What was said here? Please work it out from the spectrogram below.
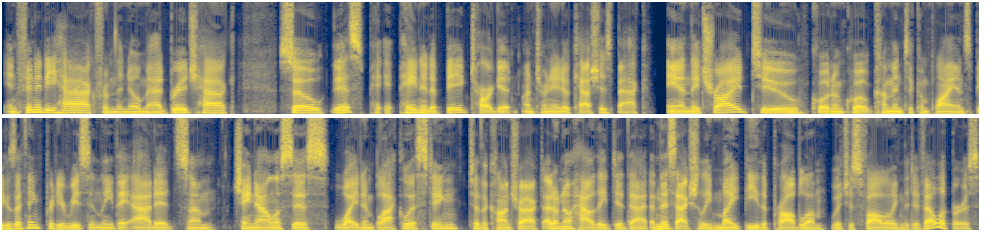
Infinity hack, from the Nomad Bridge hack. So this pa- painted a big target on Tornado Cash's back. And they tried to, quote unquote, come into compliance because I think pretty recently they added some Chainalysis white and blacklisting to the contract. I don't know how they did that. And this actually might be the problem which is following the developers,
